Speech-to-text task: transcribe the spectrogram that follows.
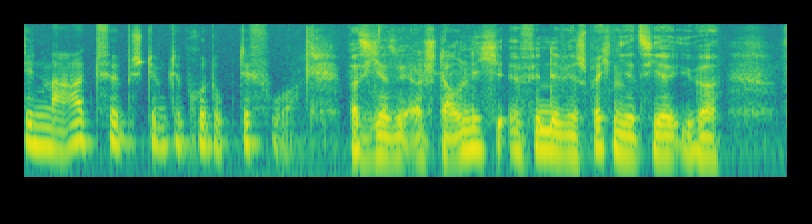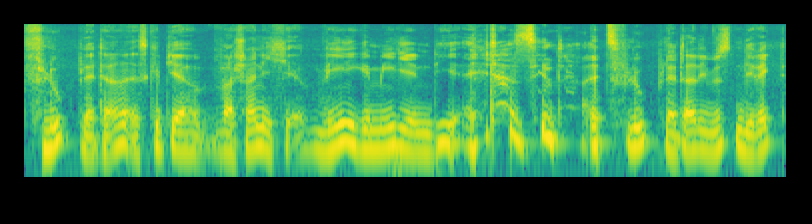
den Markt für bestimmte Produkte vor. Was ich also erstaunlich äh, finde, wir sprechen jetzt hier über Flugblätter. Es gibt ja wahrscheinlich wenige Medien, die älter sind als Flugblätter. Die müssten direkt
